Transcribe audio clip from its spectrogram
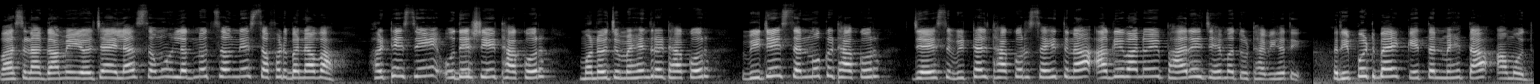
વાસણા ગામે યોજાયેલા સમૂહ લગ્નોત્સવને સફળ બનાવવા હઠેસિંહ, ઉદયસિંહ ઠાકોર, મનોજ મહેન્દ્ર ઠાકોર, વિજય સન્મુખ ઠાકોર જયેશ વિઠ્ઠલ ઠાકોર સહિતના આગેવાનોએ ભારે જહેમત ઉઠાવી હતી. Report by Ketan Mehta Amod.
